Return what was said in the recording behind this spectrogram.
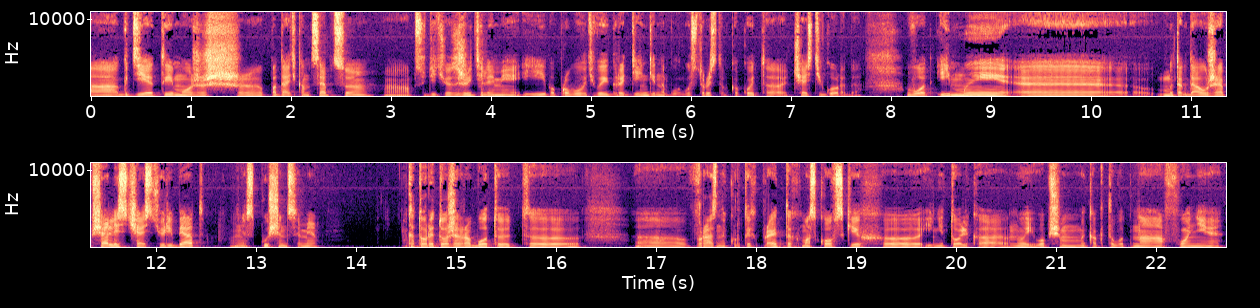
А, где ты можешь э, подать концепцию, а, обсудить ее с жителями и попробовать выиграть деньги на благоустройство в какой-то части города. Вот. И мы, э, мы тогда уже общались с частью ребят, с пущенцами, которые тоже работают э, в разных крутых проектах московских и не только. Ну и, в общем, мы как-то вот на фоне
